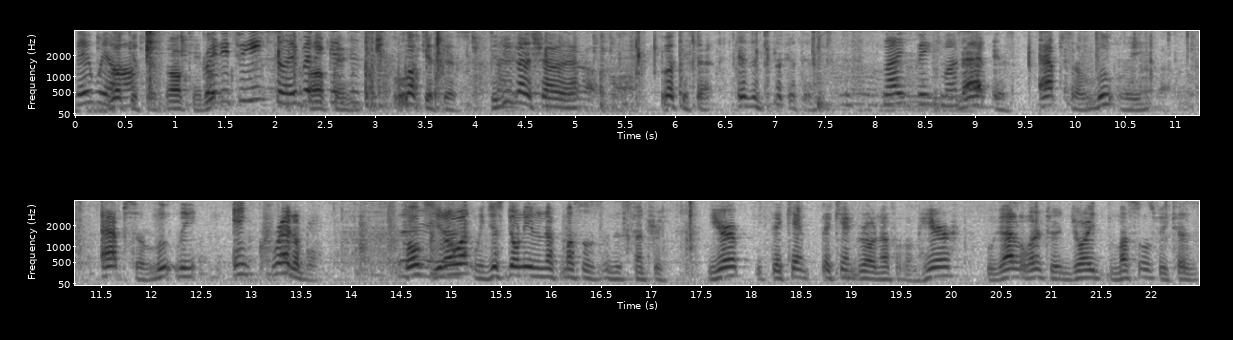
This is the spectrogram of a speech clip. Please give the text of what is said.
there we Look are, at this, okay. look- ready to eat. So everybody Okay, can just look at this. Did you got a shot of that? Look at that. Isn't, look at this. nice big muscle. That is absolutely, absolutely incredible. Folks, you know what? We just don't need enough mussels in this country. Europe, they can't, they can't grow enough of them. Here, we gotta learn to enjoy mussels because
